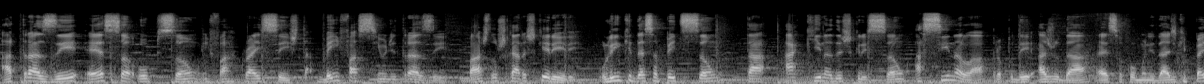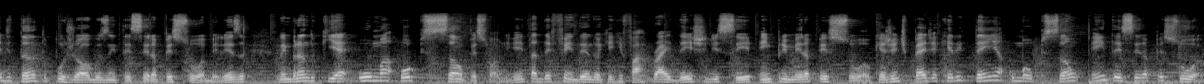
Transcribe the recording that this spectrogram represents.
a trazer essa opção em Far Cry 6. Está bem facinho de trazer, basta os caras quererem. O link dessa petição tá aqui na descrição, assina lá para poder ajudar essa comunidade que pede tanto por jogos em terceira pessoa, beleza? Lembrando que é uma opção, pessoal, ninguém está defendendo aqui que Far Cry deixe de ser em primeira pessoa, o que a gente pede é que ele tenha uma opção em terceira pessoa,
